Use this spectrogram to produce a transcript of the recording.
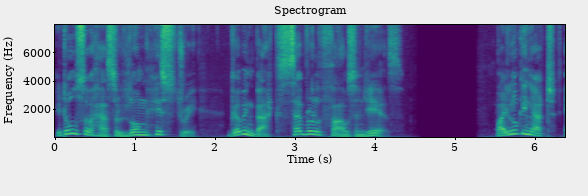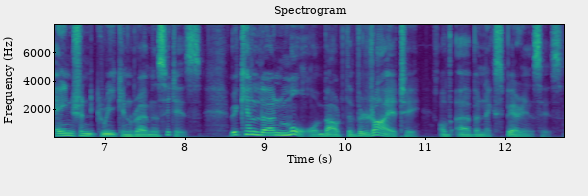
It also has a long history going back several thousand years. By looking at ancient Greek and Roman cities, we can learn more about the variety of urban experiences.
